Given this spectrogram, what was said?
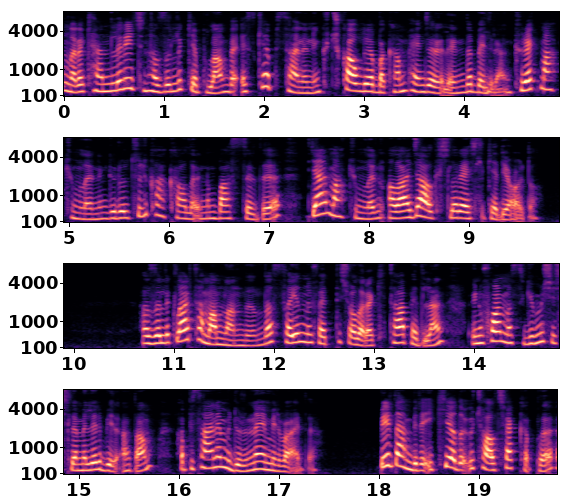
bunlara kendileri için hazırlık yapılan ve eski hapishanenin küçük avluya bakan pencerelerinde beliren kürek mahkumlarının gürültülü kahkahalarının bastırdığı diğer mahkumların alaycı alkışları eşlik ediyordu. Hazırlıklar tamamlandığında sayın müfettiş olarak hitap edilen üniforması gümüş işlemeleri bir adam hapishane müdürüne emir verdi. Birdenbire iki ya da üç alçak kapı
